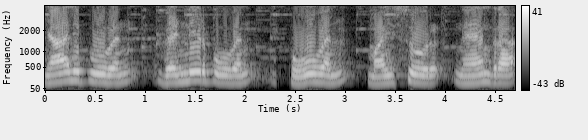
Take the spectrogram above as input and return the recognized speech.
ഞാലിപ്പൂവൻ വെണ്ണീർ പൂവൻ പൂവൻ മൈസൂർ നേന്ത്ര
